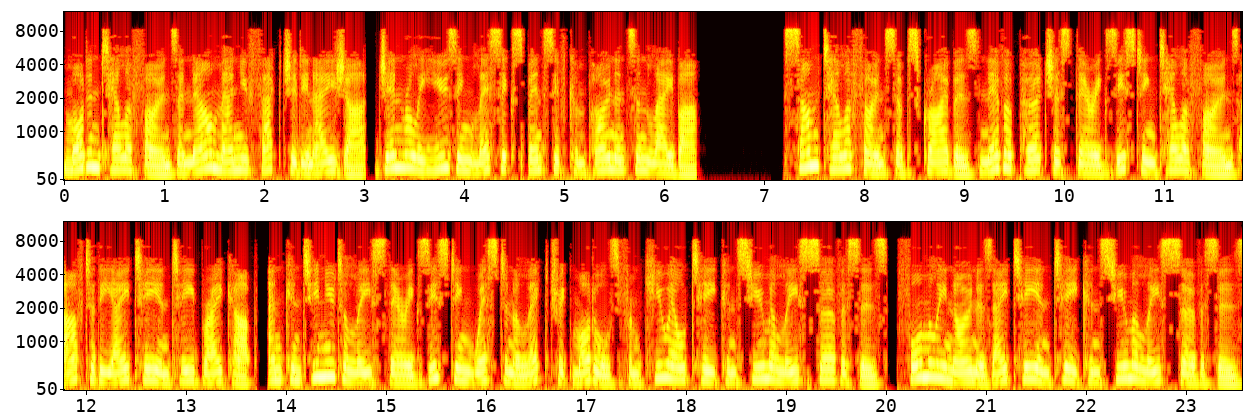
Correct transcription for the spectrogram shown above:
modern telephones are now manufactured in Asia, generally using less expensive components and labor. Some telephone subscribers never purchased their existing telephones after the AT&T breakup, and continue to lease their existing Western Electric models from QLT Consumer Lease Services, formerly known as AT&T Consumer Lease Services.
